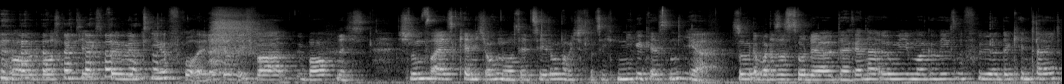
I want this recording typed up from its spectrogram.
Wow, du warst richtig experimentierfreudig. Also ich war überhaupt nicht. Schlumpfeis kenne ich auch nur aus Erzählungen, habe ich tatsächlich nie gegessen. Ja. So, aber das ist so der, der Renner irgendwie immer gewesen früher in der Kindheit.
